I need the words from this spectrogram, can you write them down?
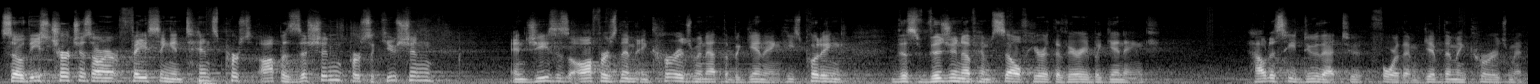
so these churches are facing intense pers- opposition, persecution, and Jesus offers them encouragement at the beginning. He's putting this vision of himself here at the very beginning. How does he do that to, for them? Give them encouragement.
